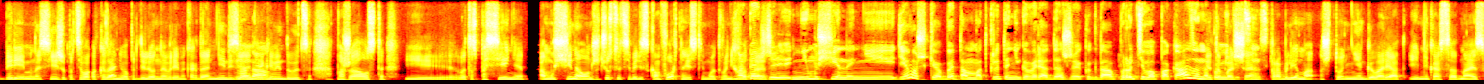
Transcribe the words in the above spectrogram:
беременность, есть же противопоказания в определенное время, когда нельзя, Ну да. не рекомендуется. Пожалуйста. И это спасение. А мужчина, он же чувствует себя дискомфортно, если ему этого не Но хватает. опять же, ни мужчины, ни девушки об этом открыто не говорят. Даже когда противопоказано это большая проблема, что не говорят. И мне кажется, одна из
